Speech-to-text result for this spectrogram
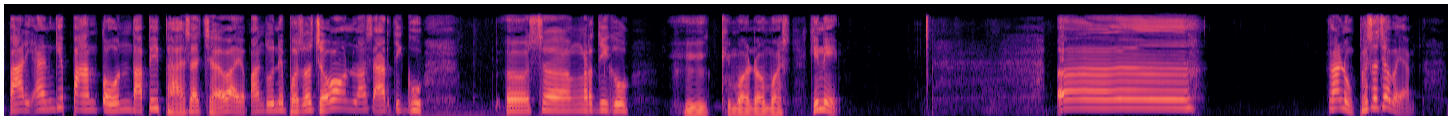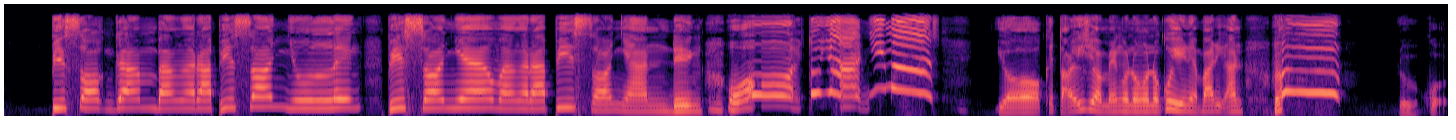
Parian ki pantun tapi bahasa Jawa ya pantune basa Jawa ngono lah seartiku eh sengertiku. Hi, gimana mas Gini. Eh nganu bahasa Jawa ya. Bisa gambang ra bisa nyuling, bisa nyewang ra bisa nyanding. Oh, itu nyanyi, Mas. Yo, kita isi ya ngono-ngono kuwi nek parian. Ah, loh kok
